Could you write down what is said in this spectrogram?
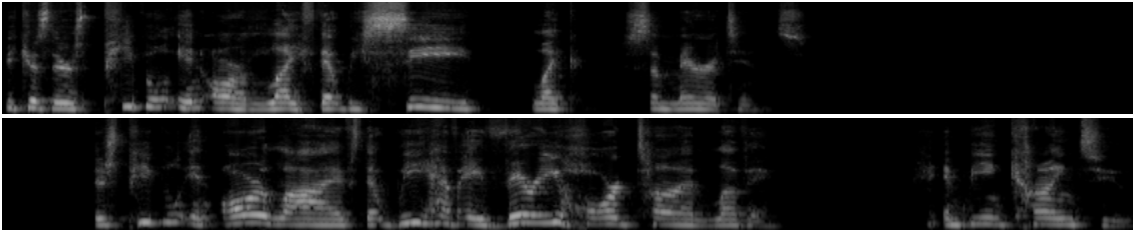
Because there's people in our life that we see like Samaritans. There's people in our lives that we have a very hard time loving and being kind to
